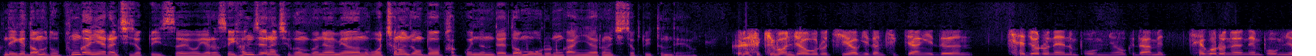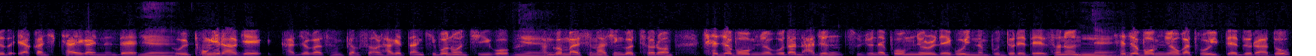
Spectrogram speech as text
근데 이게 너무 높은 거 아니냐라는 지적도 있어요. 예를 들어서 현재는 지금 뭐냐면 5,000원 정도 받고 있는데 너무 오르는 거 아니냐라는 지적도 있던데요. 그래서 기본적으로 지역이든 직장이든 최저로 내는 보험료, 그 다음에 최고로 내는 보험료도 약간씩 차이가 있는데 예. 그걸 동일하게 가져가서 형평성을 하겠다는 기본 원칙이고 예. 방금 말씀하신 것처럼 최저 보험료보다 낮은 수준의 보험료를 내고 있는 분들에 대해서는 네. 최저 보험료가 도입되더라도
